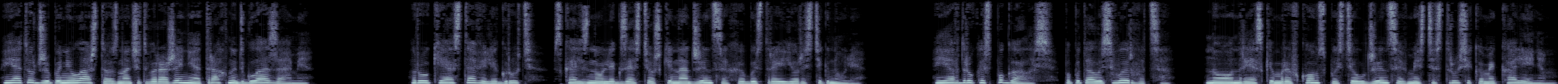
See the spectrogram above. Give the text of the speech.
Я тут же поняла, что значит выражение «трахнуть глазами». Руки оставили грудь, скользнули к застежке на джинсах и быстро ее расстегнули. Я вдруг испугалась, попыталась вырваться, но он резким рывком спустил джинсы вместе с трусиками к коленям.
